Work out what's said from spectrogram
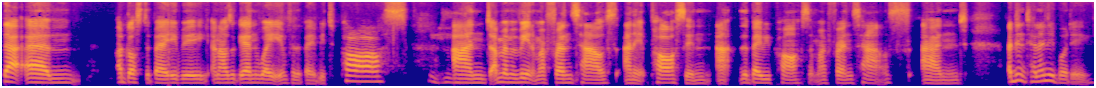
that um, I'd lost a baby, and I was again waiting for the baby to pass. Mm-hmm. And I remember being at my friend's house and it passing at the baby passed at my friend's house. And I didn't tell anybody.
